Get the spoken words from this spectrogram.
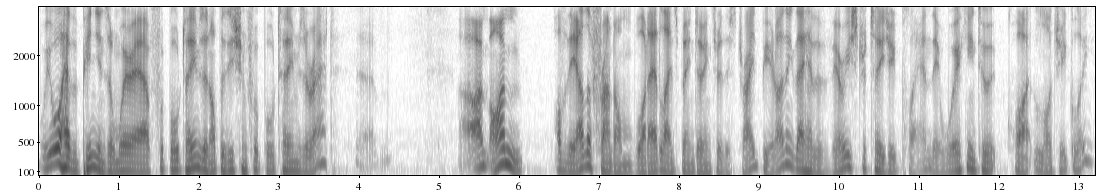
we all have opinions on where our football teams and opposition football teams are at. Um, I'm, I'm of the other front on what Adelaide's been doing through this trade period. I think they have a very strategic plan. They're working to it quite logically.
